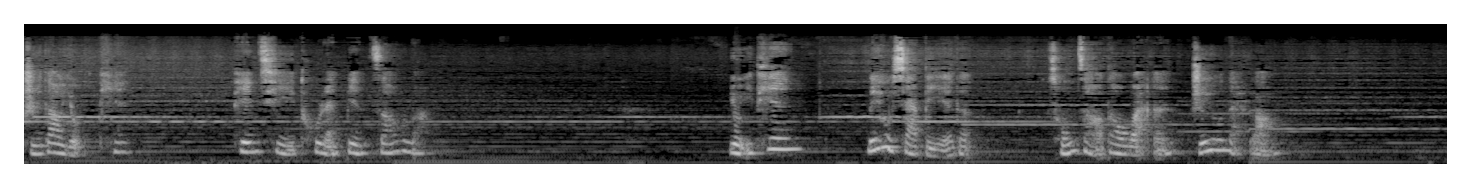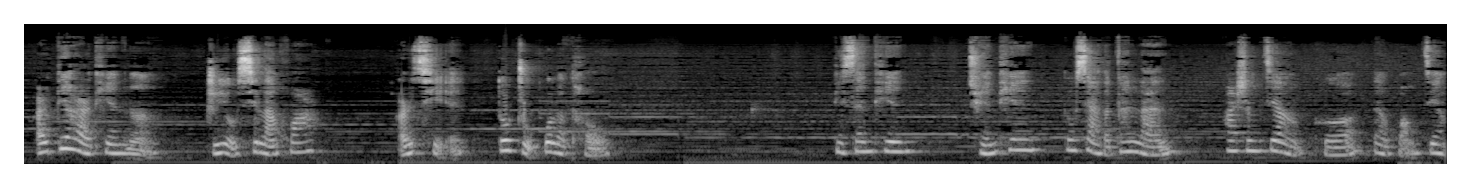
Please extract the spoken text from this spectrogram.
直到有一天，天气突然变糟了。有一天，没有下别的，从早到晚只有奶酪。而第二天呢，只有西兰花，而且都煮过了头。第三天，全天都下的甘蓝、花生酱和蛋黄酱。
